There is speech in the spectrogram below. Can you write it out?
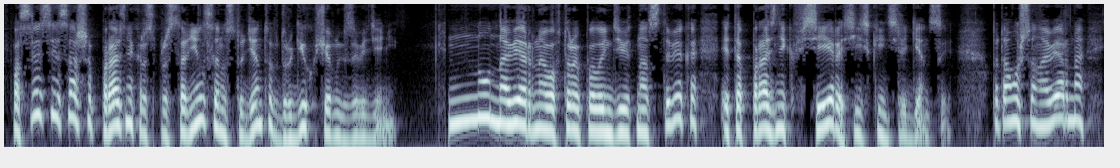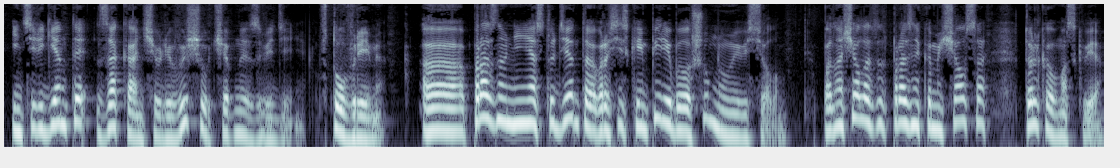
Впоследствии, Саша, праздник распространился на студентов других учебных заведений. Ну, наверное, во второй половине XIX века это праздник всей российской интеллигенции, потому что, наверное, интеллигенты заканчивали высшее учебное заведение в то время. А празднование Дня студента в Российской империи было шумным и веселым. Поначалу этот праздник omещался только в Москве.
